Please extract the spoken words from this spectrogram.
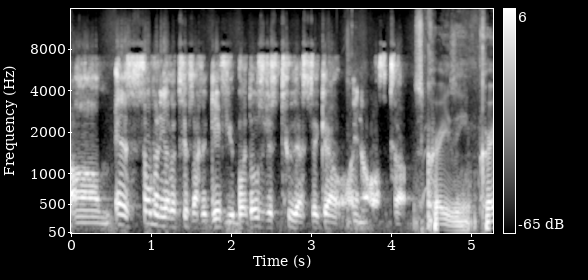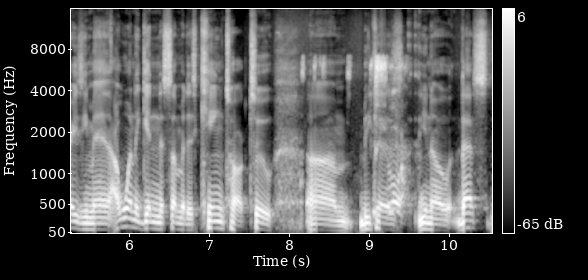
Um, and there's so many other tips I could give you, but those are just two that stick out, you know, off the top. It's crazy, crazy, man. I want to get into some of this King talk too, um, because sure. you know that's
